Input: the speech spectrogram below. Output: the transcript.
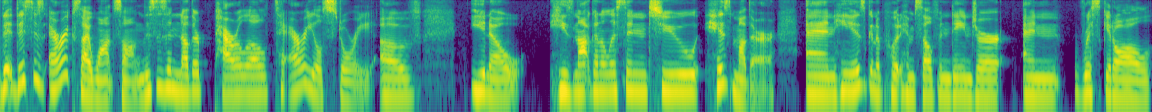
th- this is Eric's I Want song. This is another parallel to Ariel's story of, you know, he's not going to listen to his mother and he is going to put himself in danger and risk it all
